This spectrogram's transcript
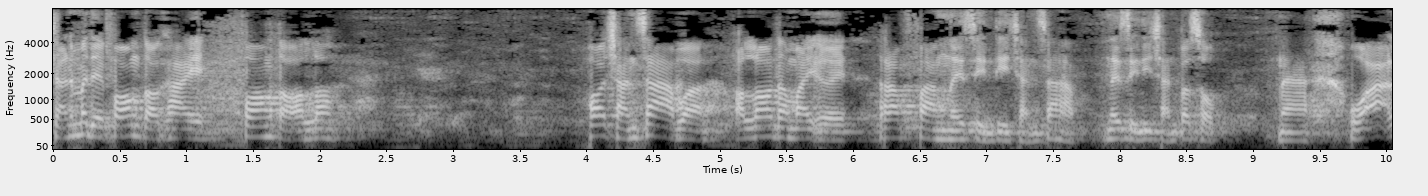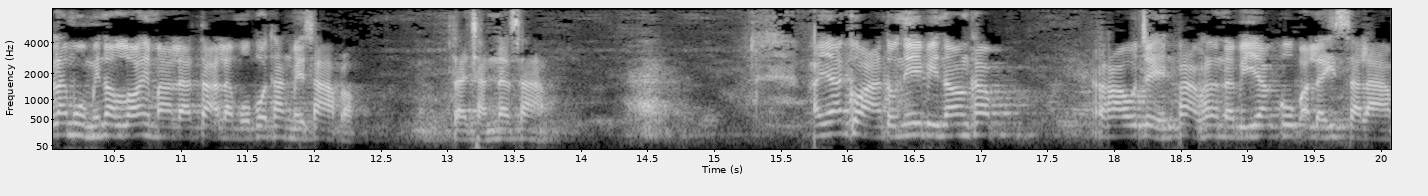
ฉันไม่ได้ฟ้องต่อใคร ฟ้องต่ออัลลอฮ์เพราะฉันทราบว่าอัลลอฮ์ทำไมเอ่ยรับฟังในสิ่งที่ฉันทราบ ในสิ่งที่ฉันประสบนะหัวะละมูมินัลลอฮิมาละตะละมูพวกท่านไม่ทราบหรอกแต่ฉันน่ะทราบอายะก่อนตรงนี้พี่น้องครับ เราจะเห็นภาพท่านนบียากูบอะลัยฮิสสลาม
